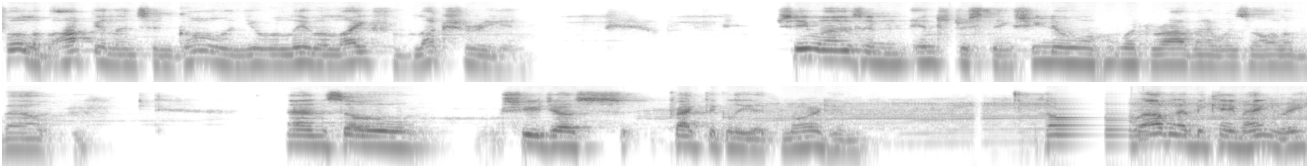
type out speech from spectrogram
full of opulence and gold, and you will live a life of luxury and she was an interesting. She knew what Ravana was all about. And so she just practically ignored him. So Ravana became angry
